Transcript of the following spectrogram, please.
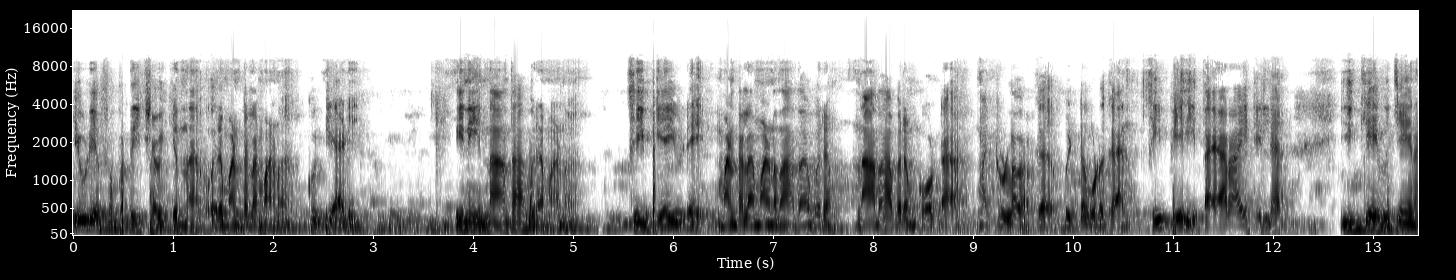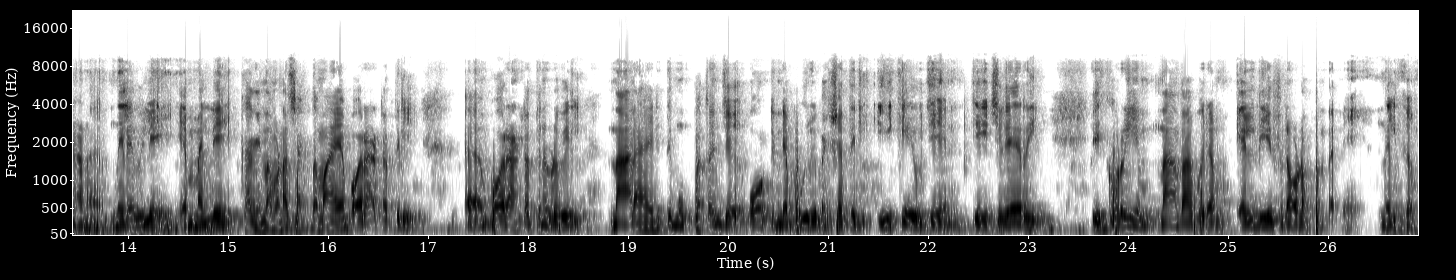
യു ഡി എഫ് പ്രതീക്ഷ വയ്ക്കുന്ന ഒരു മണ്ഡലമാണ് കുറ്റ്യാടി. ഇനി നാദാപുരമാണ്. സി പി ഐയുടെ മണ്ഡലമാണ് നാദാപുരം. നാദാപുരം കോട്ട മറ്റുള്ളവർക്ക് വിട്ടുകൊടുക്കാൻ സി പി ഐ തയ്യാറായിട്ടില്ല. ഇ കെ വിജയനാണ് നിലവിലെ എം എൽ എ. കഴിഞ്ഞ ശക്തമായ പോരാട്ടത്തിൽ പോരാട്ടത്തിനൊടുവിൽ നാലായിരത്തി മുപ്പത്തഞ്ച് വോട്ടിന്റെ ഭൂരിപക്ഷത്തിൽ ഇ കെ വിജയൻ ജയിച്ചു കയറി. ഇക്കുറിയും നാദാപുരം എൽ ഡി എഫിനോടൊപ്പം തന്നെ നിൽക്കും.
